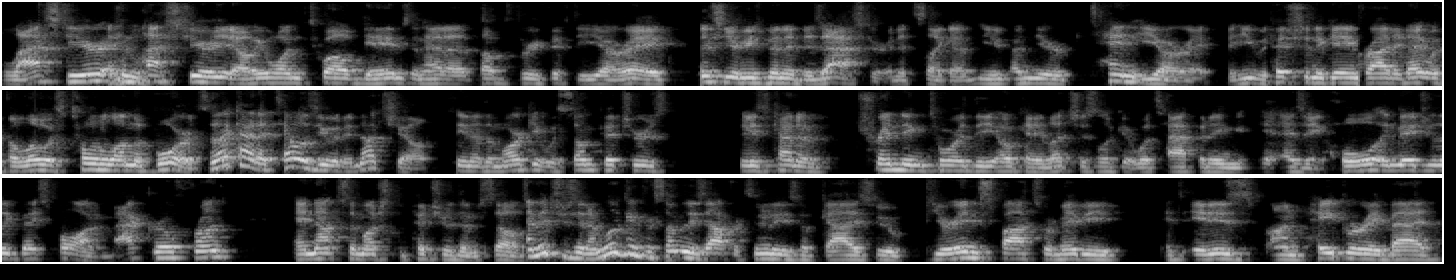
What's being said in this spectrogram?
last year. And last year, you know, he won 12 games and had a sub 350 ERA. This year, he's been a disaster, and it's like a, a near 10 ERA. But He was pitched in a game Friday night with the lowest total on the board. So that kind of tells you in a nutshell, you know, the market with some pitchers is kind of trending toward the okay, let's just look at what's happening as a whole in Major League Baseball on a macro front. And not so much the pitcher themselves. I'm interested. I'm looking for some of these opportunities of guys who, if you're in spots where maybe it, it is on paper a bad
